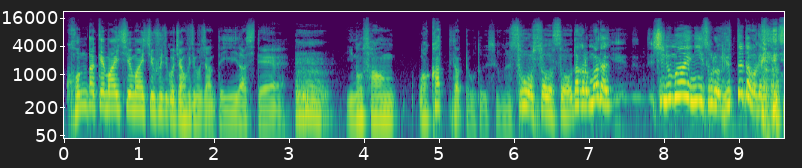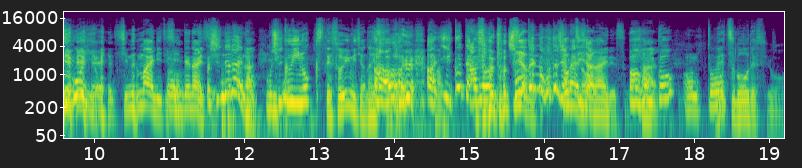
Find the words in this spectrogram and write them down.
こんだけ毎週毎週藤子ちゃん藤子ちゃんって言い出してうん、伊野さん分かってたってことですよね。そうそうそう。だからまだ死ぬ前にそれを言ってたわけだからすごいよ。死ぬ前にって死んでないですよ、うん。死んでないの？イクイノックスってそういう意味じゃないですあ行くってあの商店のことじゃないの？じゃないです。あはい。本当？本当？レッツゴーですよ。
